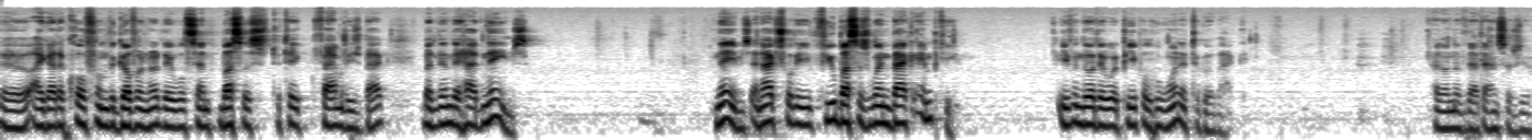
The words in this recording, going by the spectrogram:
uh, I got a call from the governor. They will send buses to take families back, but then they had names. Names. And actually, few buses went back empty, even though there were people who wanted to go back. I don't know if that answers your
